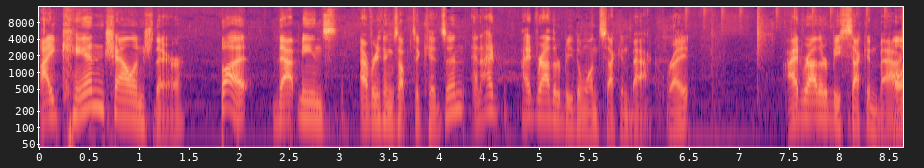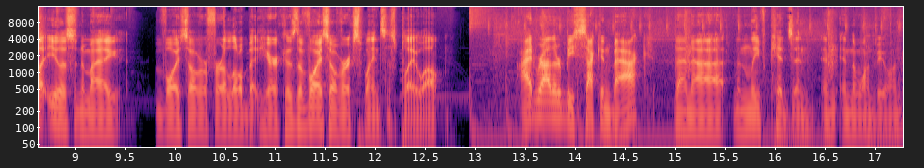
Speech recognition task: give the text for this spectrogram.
I can challenge there, but that means everything's up to Kidson, and I'd, I'd rather be the one second back, right? I'd rather be second back. I'll let you listen to my voiceover for a little bit here, because the voiceover explains this play well. I'd rather be second back than uh, than leave Kidson in, in the 1v1.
